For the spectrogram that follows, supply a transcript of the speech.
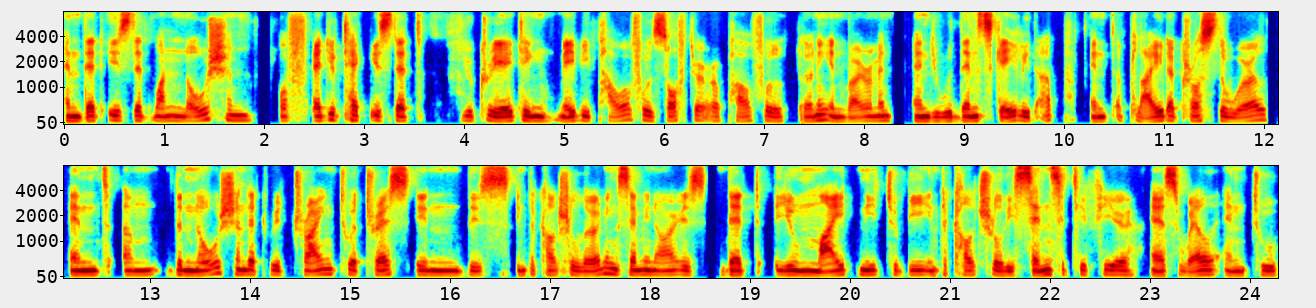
and that is that one notion of edutech is that you're creating maybe powerful software or powerful learning environment and you would then scale it up and apply it across the world. And um, the notion that we're trying to address in this intercultural learning seminar is that you might need to be interculturally sensitive here as well and to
